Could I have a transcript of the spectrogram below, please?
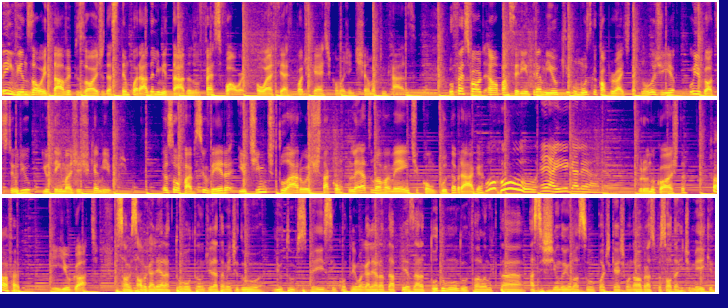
Bem-vindos ao oitavo episódio dessa temporada limitada do Fast Forward, ou FF Podcast, como a gente chama aqui em casa. O Fast Forward é uma parceria entre a Milk, o Música Copyright Tecnologia, o You Got Studio e o Tem Magística Amigos. Eu sou o Fábio Silveira e o time titular hoje está completo novamente com Guta Braga. Uhul! E aí, galera? Bruno Costa. Fala, Fábio. E You Got. Salve, salve galera, tô voltando diretamente do YouTube Space, encontrei uma galera da pesada, todo mundo falando que tá assistindo aí o nosso podcast, mandar um abraço pro pessoal da Hitmaker,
